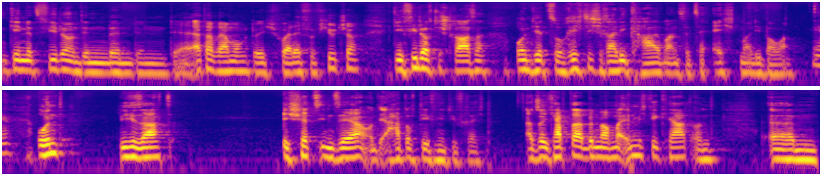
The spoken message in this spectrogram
gehen jetzt viele und den, den, den, der Erderwärmung durch Friday for Future gehen viele auf die Straße. Und jetzt so richtig radikal waren es jetzt ja echt mal die Bauern. Ja. Und wie gesagt, ich schätze ihn sehr und er hat doch definitiv recht. Also ich habe da bin noch mal in mich gekehrt und ähm,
